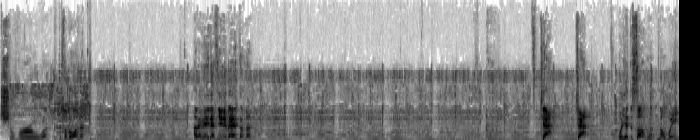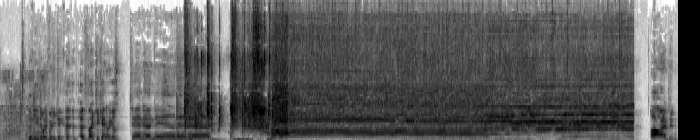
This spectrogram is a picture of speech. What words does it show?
True. What's number one? I mean, that's YouTube anthem. Chat, chat. Well, you hit the song? No, wait. You need to wait for you to uh, uh, like kick in. When he goes. "Ta-na-na-na-na." Alright, dude.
